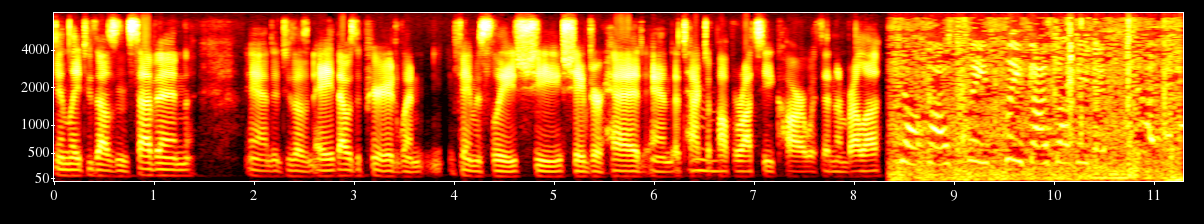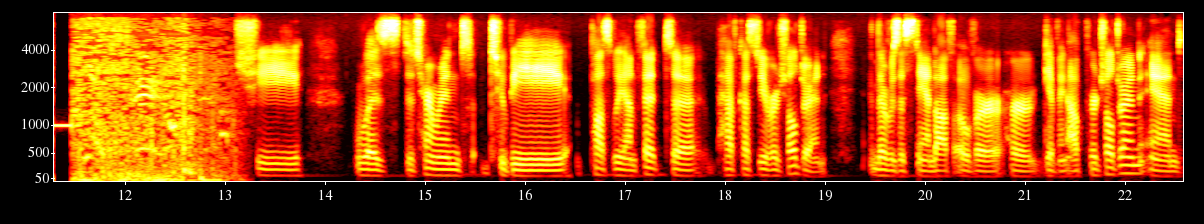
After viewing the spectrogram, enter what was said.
in late 2007 and in 2008. That was the period when famously she shaved her head and attacked mm. a paparazzi car with an umbrella. No, guys, please, please, guys, don't do this. She was determined to be possibly unfit to have custody of her children. There was a standoff over her giving up her children, and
